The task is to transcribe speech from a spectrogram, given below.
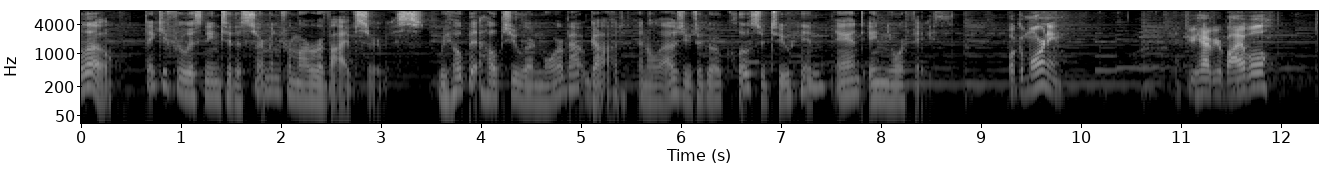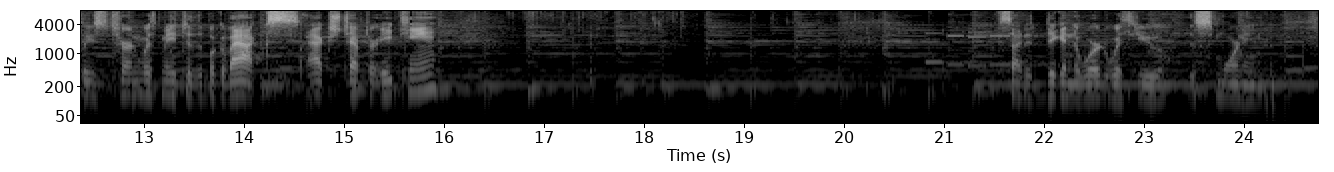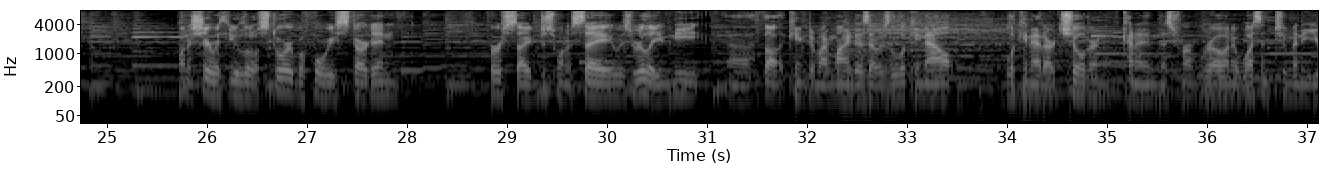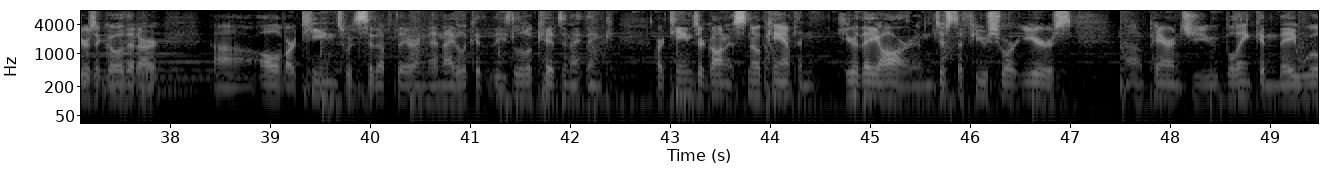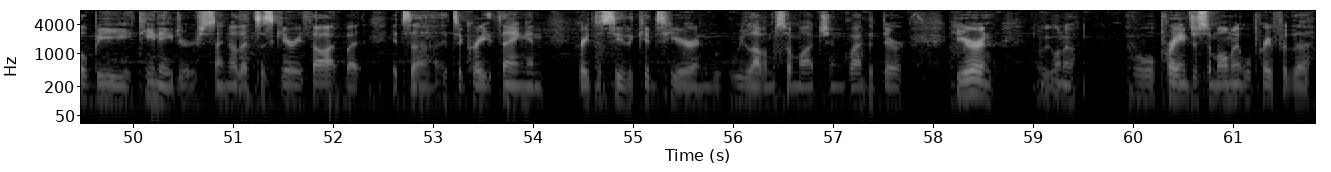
Hello. Thank you for listening to the sermon from our Revive service. We hope it helps you learn more about God and allows you to grow closer to Him and in your faith. Well, good morning. If you have your Bible, please turn with me to the book of Acts, Acts chapter 18. Excited to dig in the Word with you this morning. I want to share with you a little story before we start in. First, I just want to say it was really neat uh, thought came to my mind as I was looking out, looking at our children kind of in this front row, and it wasn't too many years ago that our uh, all of our teens would sit up there, and then I look at these little kids and I think our teens are gone at snow camp, and here they are in just a few short years. Uh, parents, you blink and they will be teenagers. I know that's a scary thought, but it's a it's a great thing and great to see the kids here, and we love them so much, and glad that they're here. And we want to we'll pray in just a moment. We'll pray for the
